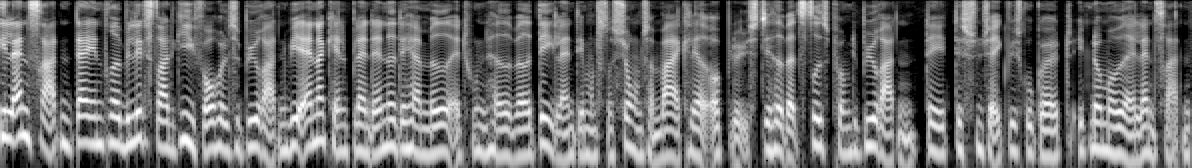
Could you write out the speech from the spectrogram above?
i landsretten, der ændrede vi lidt strategi i forhold til byretten. Vi anerkendte blandt andet det her med, at hun havde været del af en demonstration, som var erklæret opløst. Det havde været et stridspunkt i byretten. Det, det synes jeg ikke, vi skulle gøre et, et nummer ud af landsretten.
